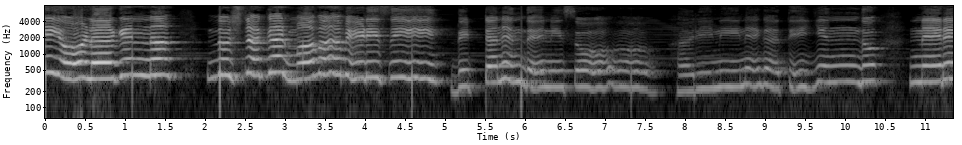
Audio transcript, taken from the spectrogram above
ಸೃಷ್ಟಿಯೊಳಗೆನ್ನ ದುಷ್ಟ ಕರ್ಮವ ಬಿಡಿಸಿ ದಿಟ್ಟನೆಂದೆನಿಸೋ ಹರಿ ನೀನೆಗತಿ ಎಂದು ನೆರೆ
